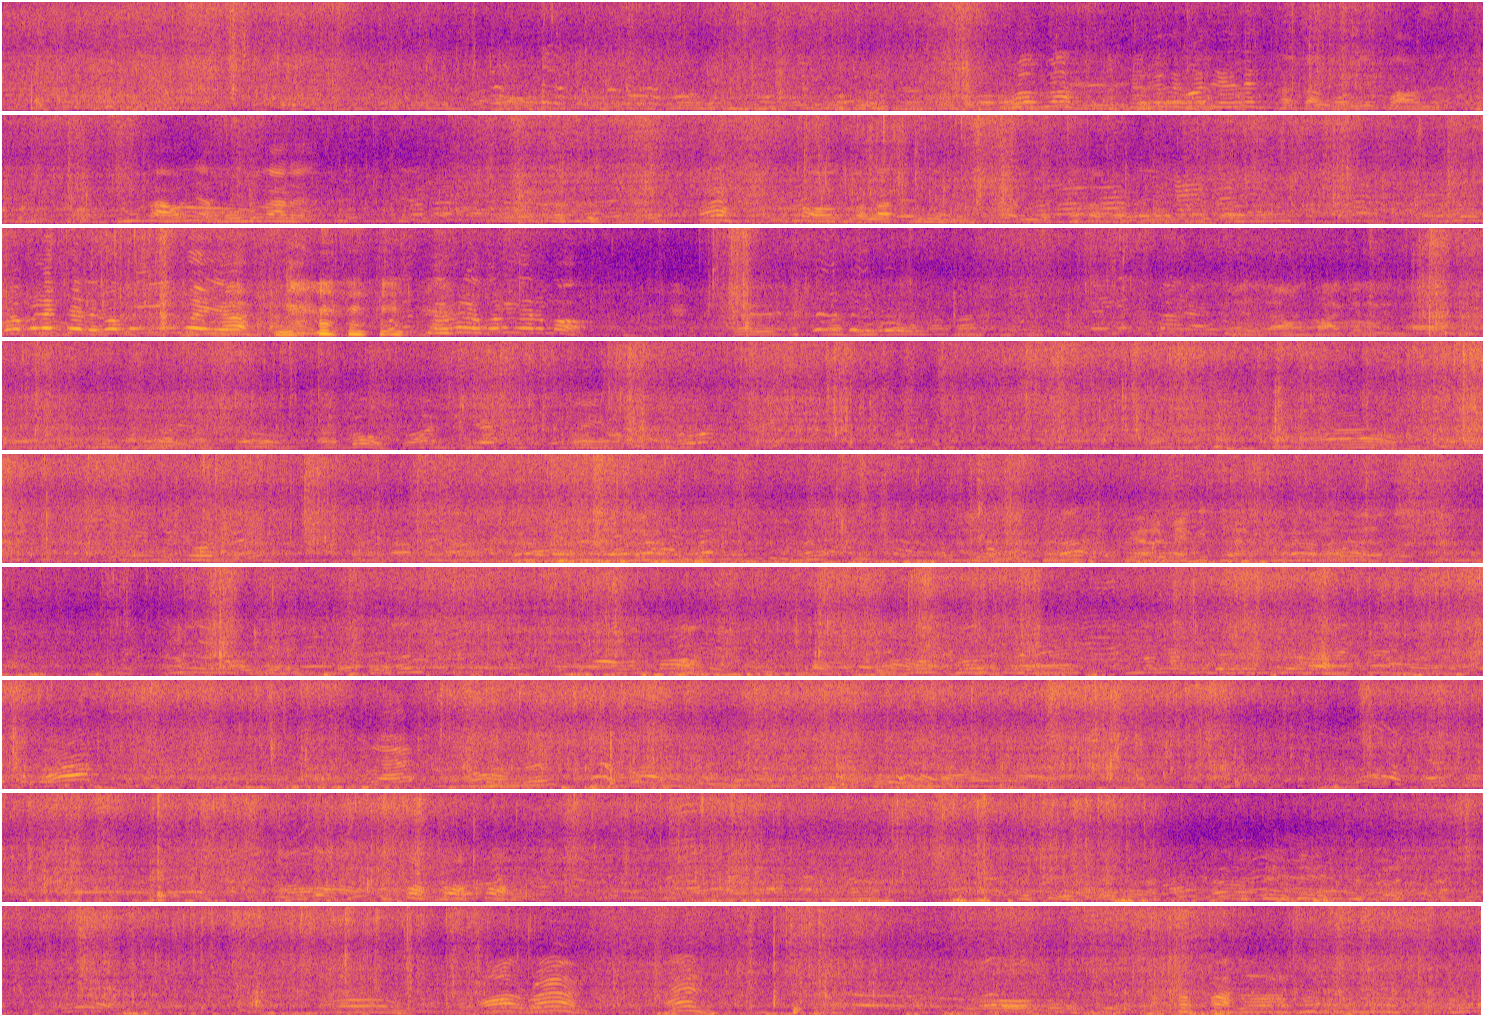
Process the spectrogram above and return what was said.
cả có những quả này mũ cáo nhỉ mũ gan này nó còn là thứ này nó còn là thứ này có cái này có cái yên thôi nhỉ cái này có cái này mà Hãy subscribe cho kênh Ghiền Mì Gõ Để không bỏ lỡ những video hấp dẫn Oh, Ram! And! Oh, my God.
